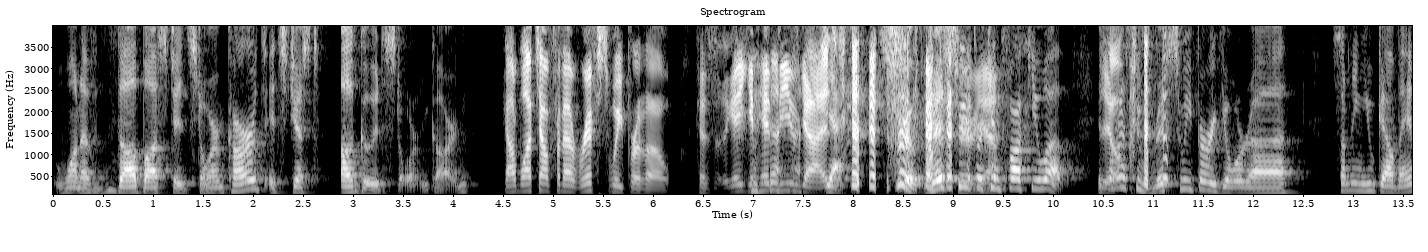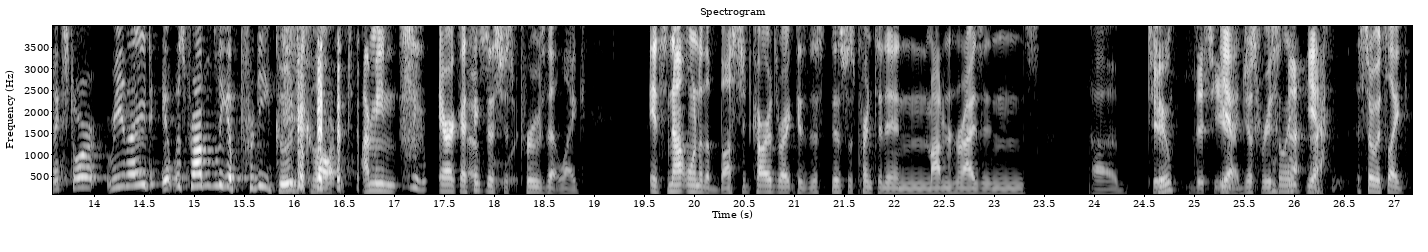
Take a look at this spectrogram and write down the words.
one of the busted storm cards. It's just a good storm card. Gotta watch out for that Rift Sweeper though, because you can hit these guys. Yeah, it's true. Rift True, Sweeper yeah. can fuck you up. If Yep. someone has to Rift Sweeper your uh, something you Galvanic store relayed, it was probably a pretty good card. I mean, Eric, I think this just proves that like it's not one of the busted cards, right? Because this this was printed in Modern Horizons uh, two. this year. Yeah, just recently. yeah. So it's like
